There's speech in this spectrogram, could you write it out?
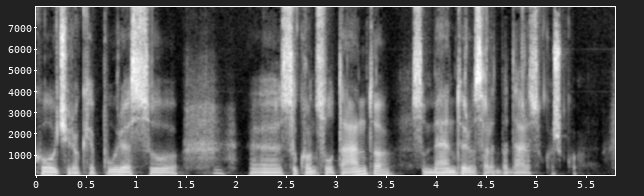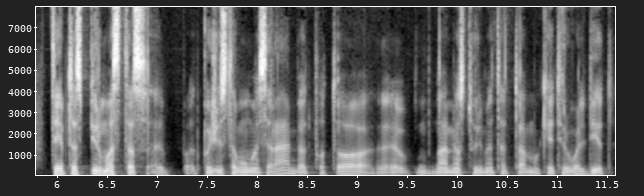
kočerio kepurės su, e, su konsultanto, su mentorius arba dar su kažkuo. Taip, tas pirmas tas e, atpažįstamumas yra, bet po to e, na, mes turime tą, tą mokėti ir valdyti.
